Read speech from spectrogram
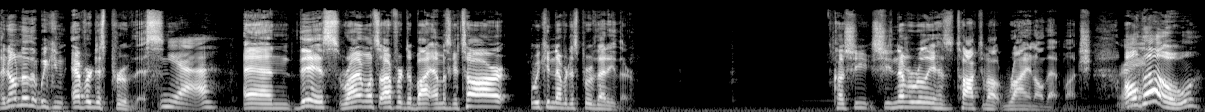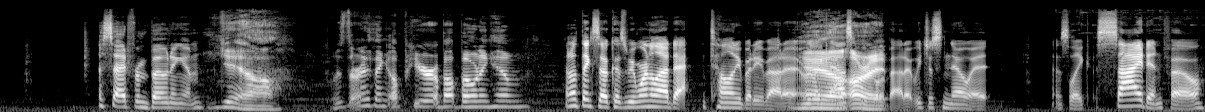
I don't know that we can ever disprove this. Yeah. And this, Ryan once offered to buy Emma's guitar. We can never disprove that either. Because she, she never really has talked about Ryan all that much. Right. Although, Aside from boning him, yeah. Was there anything up here about boning him? I don't think so because we weren't allowed to tell anybody about it or like Yeah, ask all people right. about it. We just know it as like side info.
